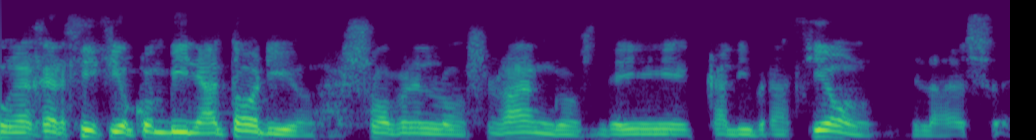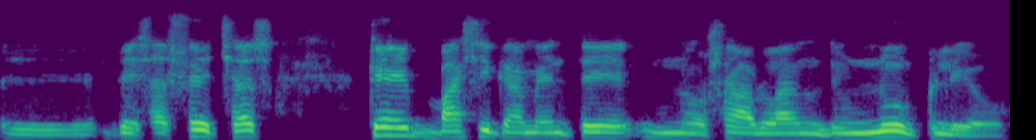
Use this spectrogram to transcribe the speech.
un ejercicio combinatorio sobre los rangos de calibración eh, de esas fechas que básicamente nos hablan de un núcleo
